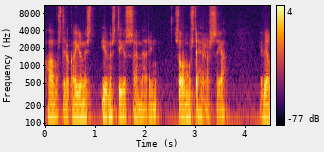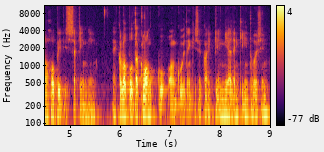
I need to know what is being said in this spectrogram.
hahmosta, joka ilmestyi, ilmestyi jossain määrin Sormusten herrassa ja, ja vielä Hobbitissakin, niin ehkä lopulta Klonkku on kuitenkin se kaikkein mielenkiintoisin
